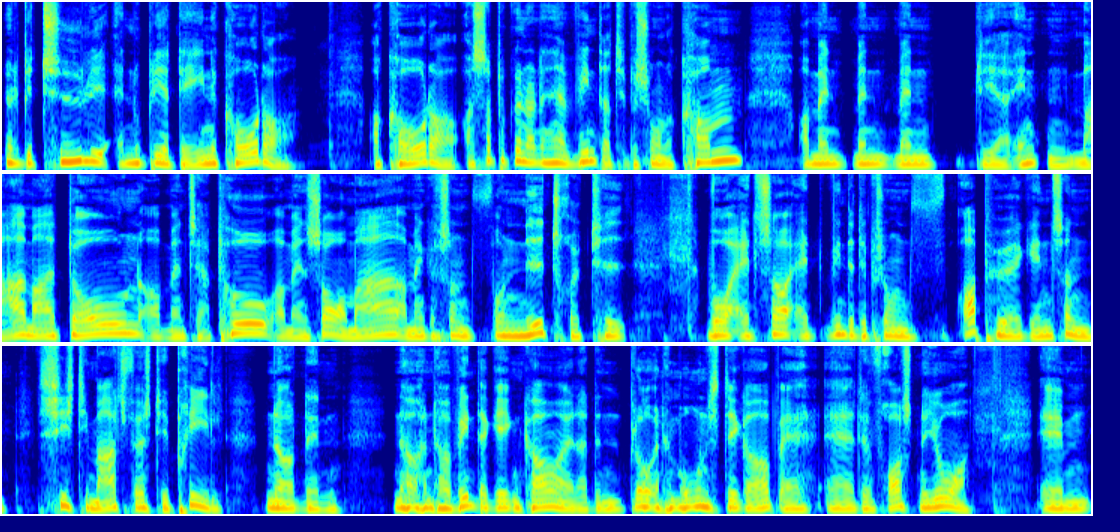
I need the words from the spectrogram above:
når det bliver tydeligt, at nu bliver dagene kortere og kortere, og så begynder den her vinterdepression at komme, og man, man, man bliver enten meget, meget doven, og man tager på, og man sover meget, og man kan sådan få nedtrykthed, hvor at så at vinterdepressionen ophører igen sådan sidst i marts, 1. april, når den når, når vintergækken kommer, eller den blå anemone stikker op af, af den frosne jord. Øhm,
